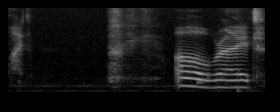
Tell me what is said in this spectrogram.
What? Oh, right.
